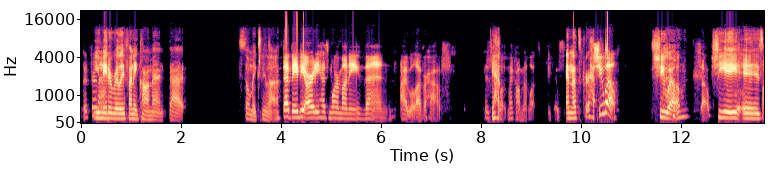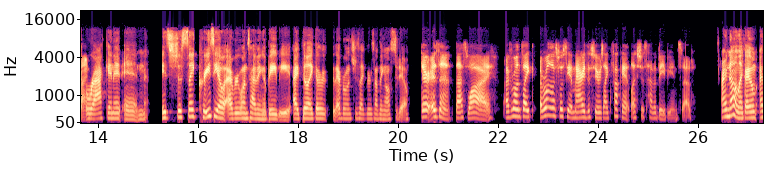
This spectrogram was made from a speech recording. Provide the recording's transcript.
good for You made a really funny comment that still makes me laugh. that baby already has more money than I will ever have. Is Yeah. what my comment was because And that's correct. she will. She will. So she is Fine. racking it in. It's just like crazy how everyone's having a baby. I feel like everyone's just like, there's nothing else to do. There isn't. That's why. Everyone's like, everyone that's supposed to get married this year is like, fuck it, let's just have a baby instead. I know, like I I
